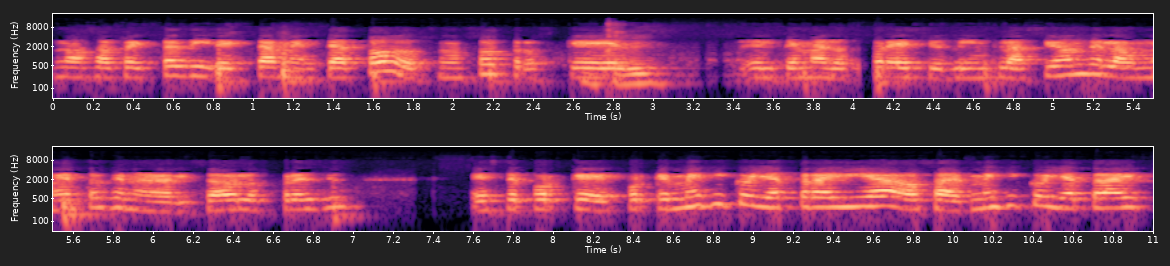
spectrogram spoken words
nos afecta directamente a todos nosotros, que es el tema de los precios, la inflación del aumento generalizado de los precios. Este, ¿por qué? Porque México ya traía, o sea, México ya trae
